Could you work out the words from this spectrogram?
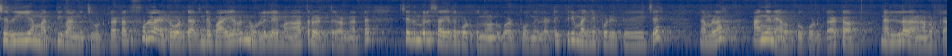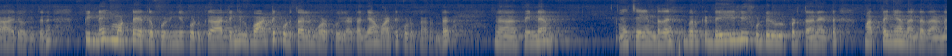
ചെറിയ മത്തി വാങ്ങിച്ചു കൊടുക്കുക കേട്ടോ. അത് ഫുള്ളായിട്ട് കൊടുക്കുക. അതിന്റെ വയറിനുള്ളിലെ മാത്രം എടുത്ത് കളഞ്ഞിട്ട് ചെതുമ്പൽ സഹിതം കൊടുക്കുന്നതുകൊണ്ട് കുഴപ്പമൊന്നുമില്ല കേട്ടോ. ഇത്തിരി മഞ്ഞപ്പൊടി ഉപയോഗിച്ച് നമ്മൾ അങ്ങനെ അവർക്ക് കൊടുക്കുക കേട്ടോ. നല്ലതാണ് അവർക്ക് ആരോഗ്യത്തിന്. പിന്നെ മുട്ടയൊക്കെ പുഴുങ്ങി കൊടുക്കുക. അല്ലെങ്കിൽ വാട്ടി കൊടുത്താലും കുഴപ്പമില്ല കേട്ടോ. ഞാൻ വാട്ടി കൊടുക്കാറുണ്ട്. പിന്നെ ചെയ്യേണ്ടത്? ഇവർക്ക് ഡെയിലി ഫുഡിൽ ഉൾപ്പെടുത്താനായിട്ട് മത്തങ്ങ നല്ലതാണ്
